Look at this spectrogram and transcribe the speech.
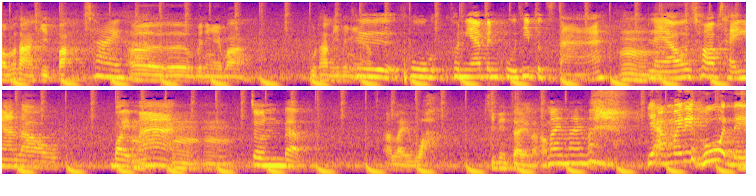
อนภาษาอังกฤษปะใช่เอค่ะอเออเป็นยังไงบ้างครูท่านนี้เป็นยังไงคืคอรับครูคนนี้เป็นครูที่ปรึกษาอืมแล้วชอบใช้งานเราบ่อยมากอืมอืมจนแบบอะไรวะ คิดในใจเหรอครับ ไม่ไม่ไม่ยังไม่ได้พูดเลย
